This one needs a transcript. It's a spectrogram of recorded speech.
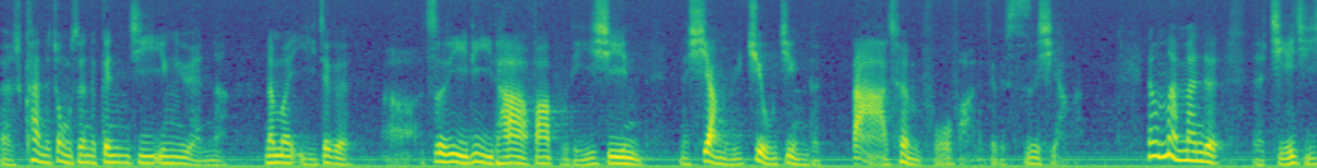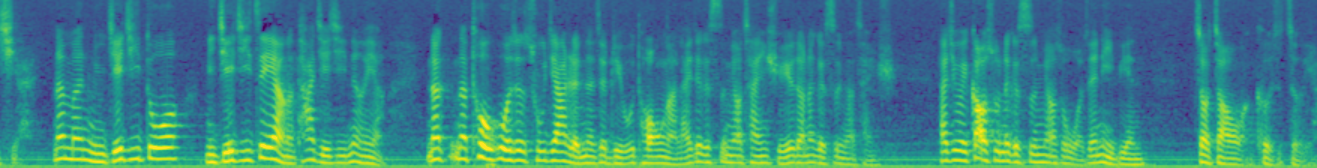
呃，看着众生的根基因缘呐，那么以这个呃自利利他发菩提心，那向于就近的大乘佛法的这个思想啊，那么慢慢的呃结集起来。那么你结集多，你结集这样，他结集那样，那那透过这出家人的这流通啊，来这个寺庙参学，又到那个寺庙参学。他就会告诉那个寺庙说：“我在那边做早晚课是这样，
